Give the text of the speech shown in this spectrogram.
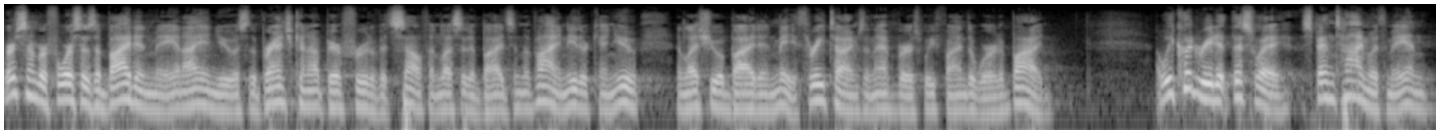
Verse number four says, Abide in me, and I in you, as the branch cannot bear fruit of itself unless it abides in the vine. Neither can you unless you abide in me. Three times in that verse we find the word abide. We could read it this way Spend time with me, and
